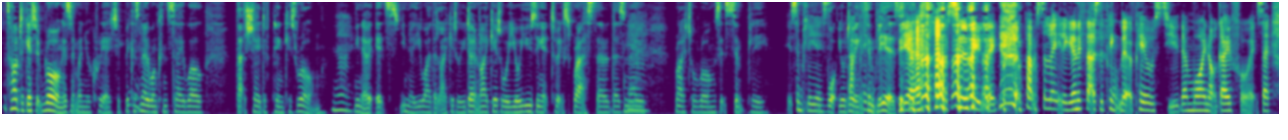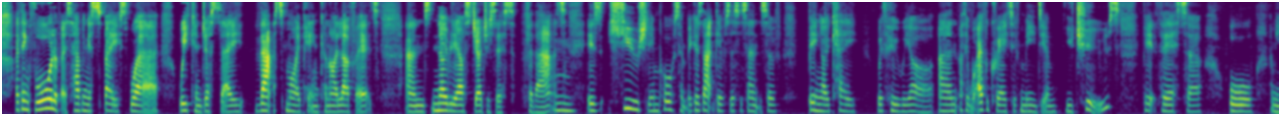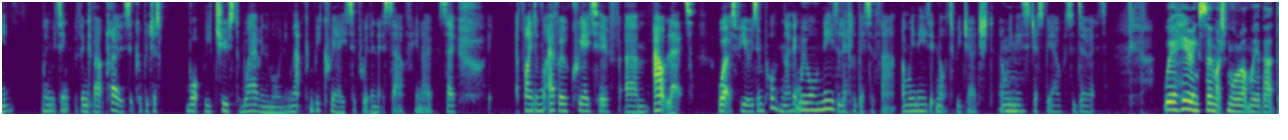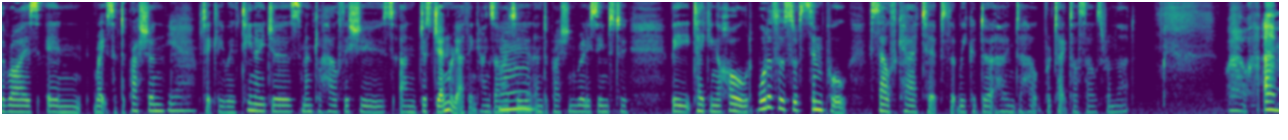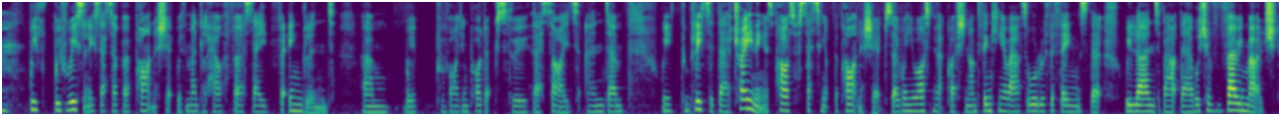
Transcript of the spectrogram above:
it's hard to get it wrong, isn't it, when you're creative? Because yeah. no one can say, well, that shade of pink is wrong. No. You know, it's you know, you either like it or you don't like it, or you're using it to express. There, there's no yeah. Right or wrongs. It's simply it simply is what you're doing. It simply is. Yeah, absolutely, absolutely. And if that's the pink that appeals to you, then why not go for it? So I think for all of us, having a space where we can just say that's my pink and I love it, and nobody else judges us for that, mm. is hugely important because that gives us a sense of being okay with who we are. And I think whatever creative medium you choose, be it theatre or, I mean, when we think think about clothes, it could be just what we choose to wear in the morning. That can be creative within itself, you know. So finding whatever creative um, outlet works for you is important. I think we all need a little bit of that, and we need it not to be judged, and mm. we need to just be able to do it. We're hearing so much more, aren't we, about the rise in rates of depression, yeah. particularly with teenagers, mental health issues, and just generally, I think anxiety mm. and, and depression really seems to be taking a hold. What are the sort of simple self care tips that we could do at home to help protect ourselves from that? Wow. Um, we've we've recently set up a partnership with Mental Health First Aid for England. Um, we're providing products through their site and um, we completed their training as part of setting up the partnership. So when you ask me that question, I'm thinking about all of the things that we learned about there, which are very much,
